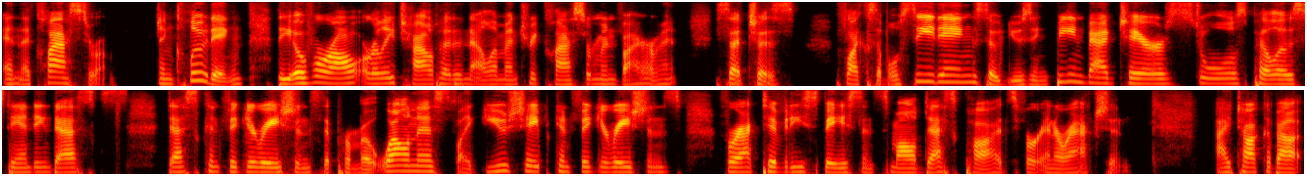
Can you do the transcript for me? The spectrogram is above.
in the classroom including the overall early childhood and elementary classroom environment, such as flexible seating, so using beanbag chairs, stools, pillows, standing desks, desk configurations that promote wellness, like U shaped configurations for activity space and small desk pods for interaction. I talk about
